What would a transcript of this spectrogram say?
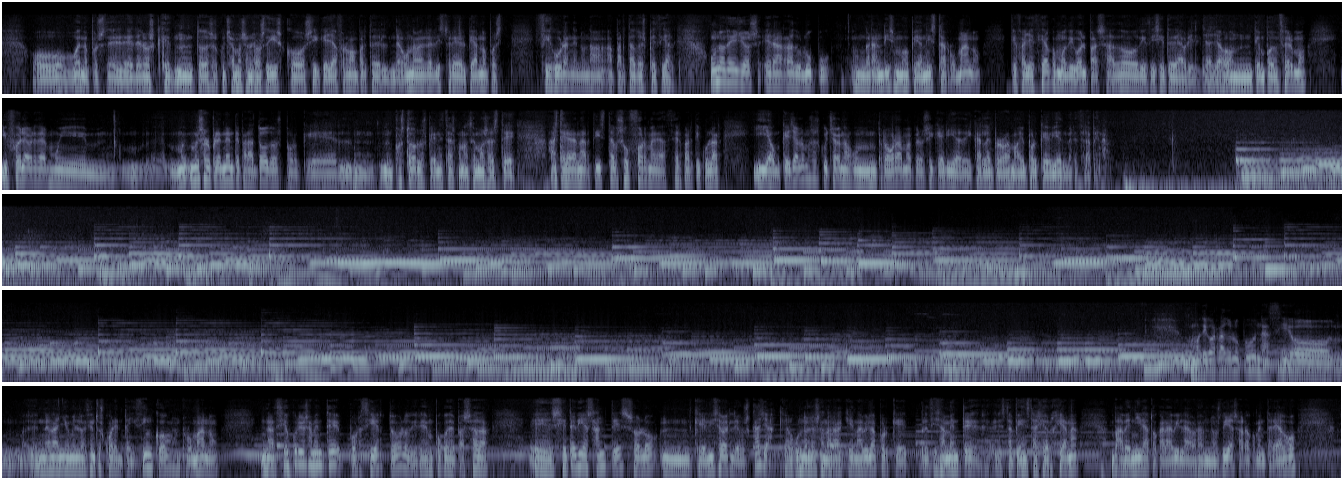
bueno, pues de, los que todos escuchamos en los discos y que ya forman parte de, alguna manera de la historia del piano, pues figuran en un apartado especial. Uno de ellos era Radu Lupu, un grandísimo pianista rumano, que fallecía, como digo, el pasado 17 de abril, ya lleva un tiempo enfermo, y fue la verdad muy, muy, sorprendente para todos, porque pues todos los pianistas conocemos a este, a este gran artista, su forma de hacer particular, y aunque ya lo hemos escuchado en algún programa, pero sí quería dedicarle el programa hoy porque bien merece la pena. Nació en el año 1945, rumano. Nació curiosamente, por cierto, lo diré un poco de pasada, eh, siete días antes solo mm, que Elizabeth Leoskaya, que a algunos le sonará aquí en Ávila porque precisamente esta pianista georgiana va a venir a tocar Ávila ahora en unos días, ahora comentaré algo.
